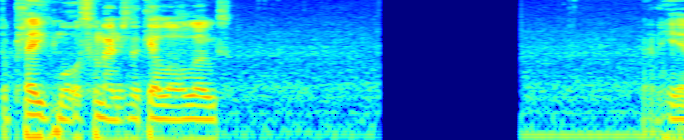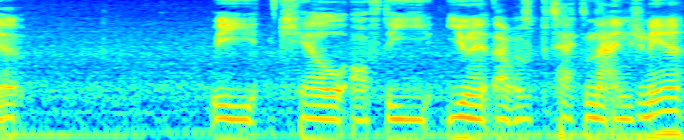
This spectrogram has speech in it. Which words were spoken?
The Plague Mortar managed to kill all those. And here we kill off the unit that was protecting that engineer.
